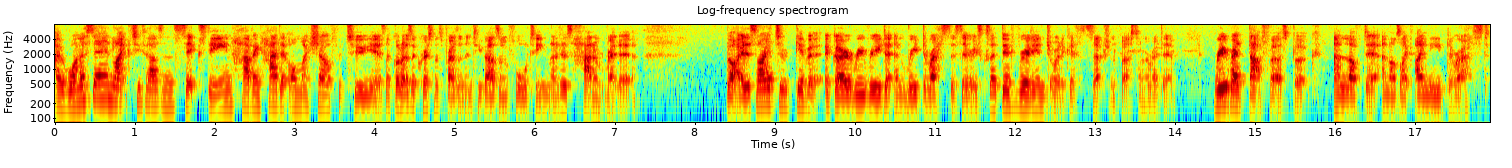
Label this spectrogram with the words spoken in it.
I want to say in like 2016, having had it on my shelf for two years. I got it as a Christmas present in 2014. I just hadn't read it. But I decided to give it a go, reread it and read the rest of the series because I did really enjoy The Kiss Deception the first time I read it. Reread that first book and loved it and I was like, I need the rest.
